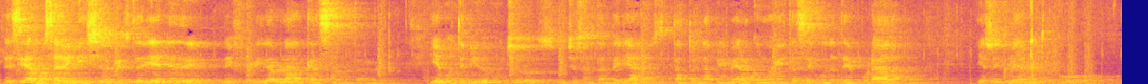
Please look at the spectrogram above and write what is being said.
Decíamos al inicio que usted viene de, de Florida Blanca, Santander. Y hemos tenido muchos, muchos santanderianos, tanto en la primera como en esta segunda temporada. Y eso incluye a nuestro co-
